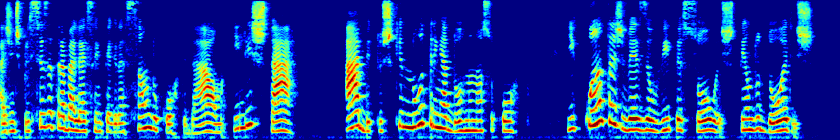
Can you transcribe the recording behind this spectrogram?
a gente precisa trabalhar essa integração do corpo e da alma e listar hábitos que nutrem a dor no nosso corpo. E quantas vezes eu vi pessoas tendo dores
